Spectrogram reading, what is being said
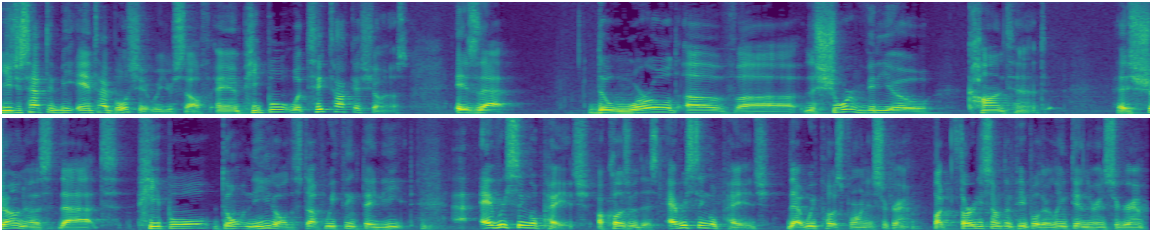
you just have to be anti bullshit with yourself. And people, what TikTok has shown us is that the world of uh, the short video content has shown us that people don't need all the stuff we think they need. Every single page, I'll close with this, every single page that we post for on Instagram, like 30 something people, their LinkedIn, their Instagram,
